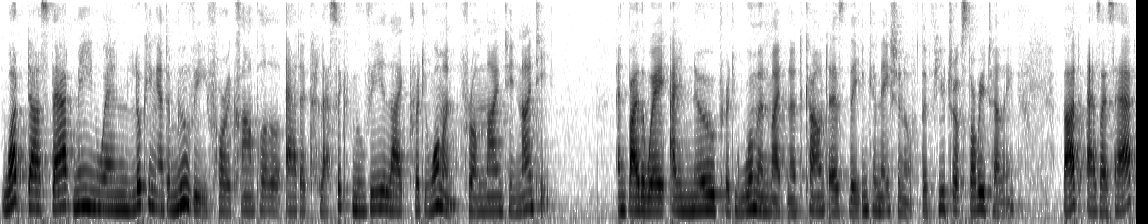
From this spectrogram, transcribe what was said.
What does that mean when looking at a movie, for example, at a classic movie like Pretty Woman from 1990? And by the way, I know Pretty Woman might not count as the incarnation of the future of storytelling. But as I said,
